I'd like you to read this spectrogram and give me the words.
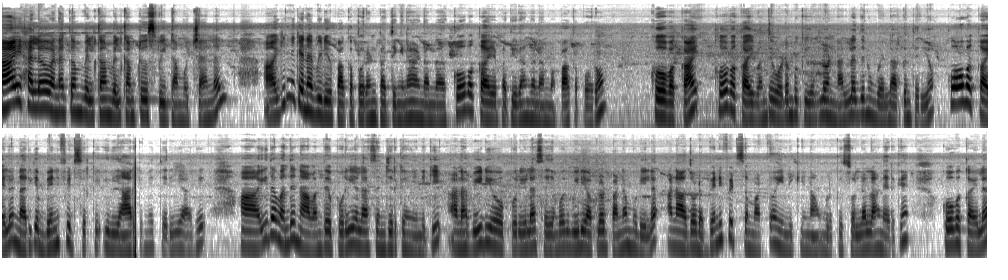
ஹாய் ஹலோ வணக்கம். Welcome welcome to sweet Ammu channel இன்றைக்கி என்ன வீடியோ பார்க்க போகிறோன்னு பார்த்தீங்கன்னா நம்ம கோவக்காயை பற்றி தாங்க நம்ம பார்க்க போகிறோம் கோவக்காய் கோவக்காய் வந்து உடம்புக்கு எவ்வளோ நல்லதுன்னு உங்கள் எல்லாருக்கும் தெரியும். கோவக்காயில் நிறைய பெனிஃபிட்ஸ் இருக்குது இது யாருக்குமே தெரியாது. இதை வந்து நான் வந்து பொரியலாக செஞ்சுருக்கேன் இன்றைக்கி ஆனால் வீடியோ பொரியலாக செய்யும்போது வீடியோ அப்லோட் பண்ண முடியல. ஆனால் அதோடய பெனிஃபிட்ஸை மட்டும் இன்றைக்கி நான் உங்களுக்கு சொல்லலான்னு இருக்கேன். கோவக்காயில்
